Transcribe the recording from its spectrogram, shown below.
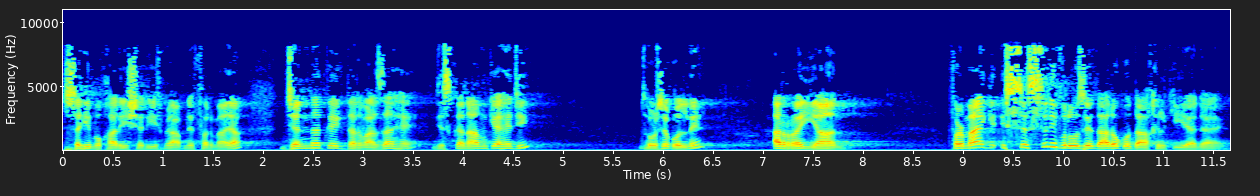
صحیح بخاری شریف میں آپ نے فرمایا، جنت کا ایک دروازہ ہے، جس کا نام کیا ہے جی؟ زور سے بول دیں۔ الریان۔ فرمایا کہ اس سے صرف روزے داروں کو داخل کیا جائے۔ گا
